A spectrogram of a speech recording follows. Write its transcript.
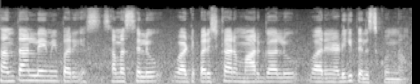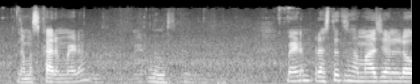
సంతానలేమి పరి సమస్యలు వాటి పరిష్కార మార్గాలు వారిని అడిగి తెలుసుకుందాం. నమస్కారం మేడం. నమస్కారం. మేడం ప్రస్తుత సమాజంలో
